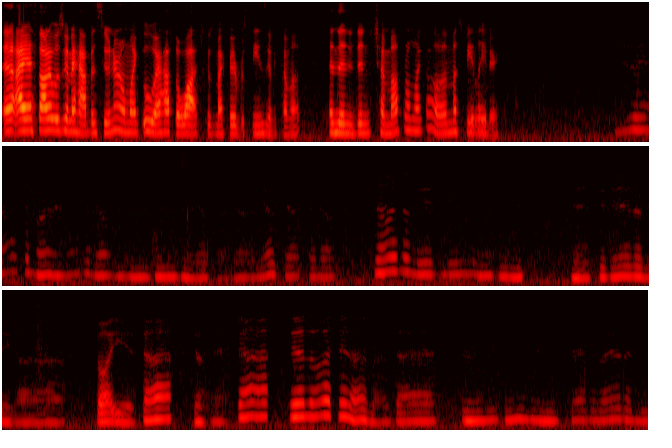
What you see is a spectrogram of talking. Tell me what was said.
And I thought it was gonna happen sooner. I'm like, ooh, I have to watch because my favorite scene's gonna come up. And then it didn't come up, and I'm like, oh, it must be later. 所以说，有谁家也落进了满载。嗯嗯，在这为了你，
